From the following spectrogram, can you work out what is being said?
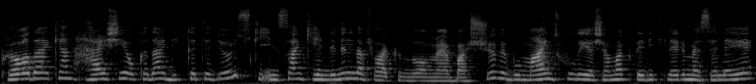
provadayken her şeye o kadar dikkat ediyoruz ki insan kendinin de farkında olmaya başlıyor ve bu mindful yaşamak dedikleri meseleye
